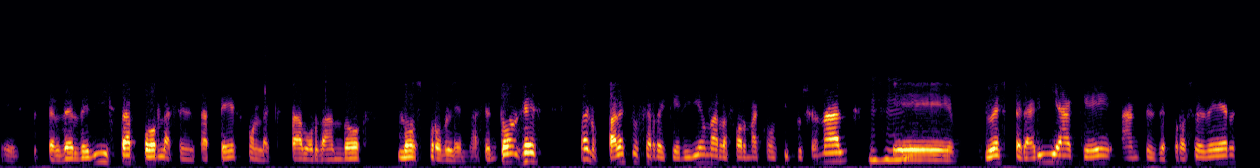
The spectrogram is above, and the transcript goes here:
este, perder de vista por la sensatez con la que está abordando los problemas. Entonces, bueno, para esto se requeriría una reforma constitucional. eh, yo esperaría que antes de proceder,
